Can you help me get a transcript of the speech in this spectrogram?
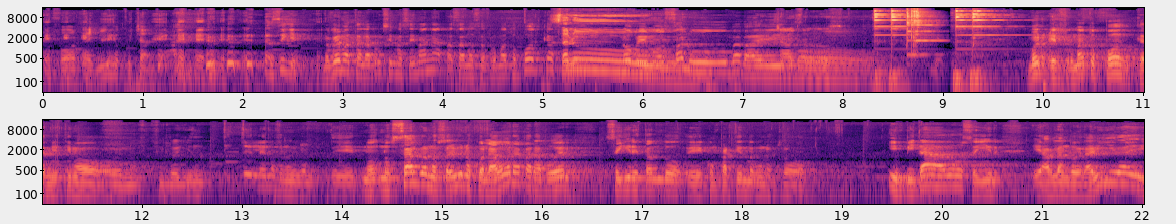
por favor, hay niños escuchando. Así que nos vemos hasta la próxima semana. Pasamos al formato podcast. ¡Salud! Nos vemos. Salud. Bye bye. Chao. Bueno, el formato podcast, mi estimado eh, nos, salva, nos ayuda, nos colabora para poder seguir estando eh, compartiendo con nuestros invitados, seguir eh, hablando de la vida y,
